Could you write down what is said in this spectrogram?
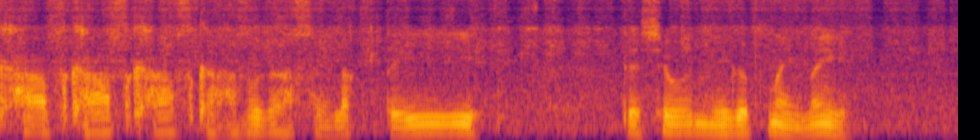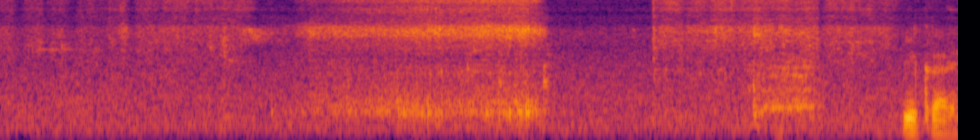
खास खास खास खास घासायला लागतंय त्याशिवाय निघत नाही नाही हे. काय?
